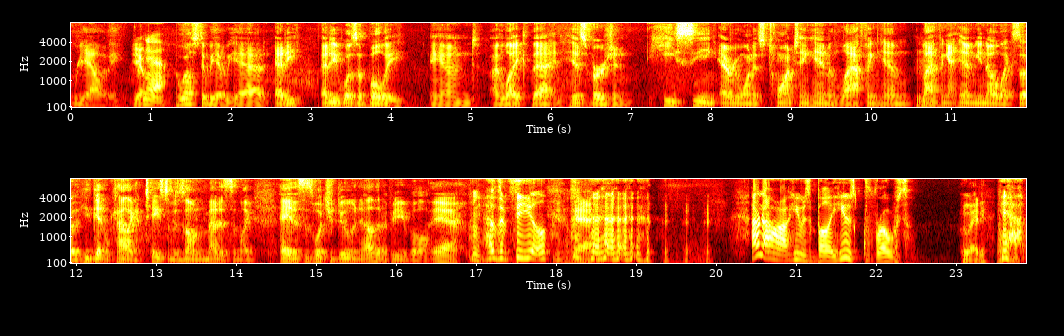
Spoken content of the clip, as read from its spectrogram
reality. Yep. Yeah. Who else did we have? We had Eddie. Eddie was a bully, and I like that in his version. He's seeing everyone is taunting him and laughing him, mm-hmm. laughing at him. You know, like so he's getting kind of like a taste of his own medicine. Like, hey, this is what you're doing to other people. Yeah. How's it feel? Yeah. I don't know how he was a bully. He was gross. Who Eddie? Yeah.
